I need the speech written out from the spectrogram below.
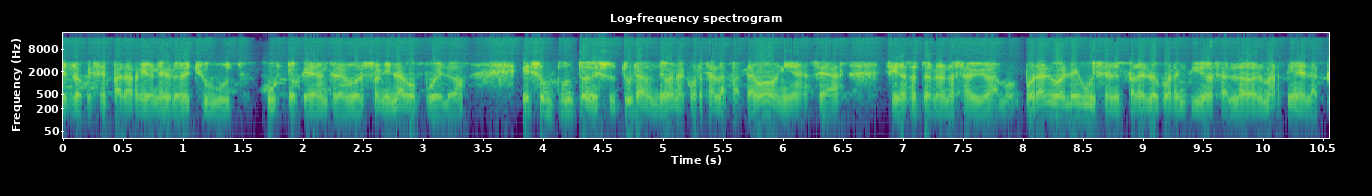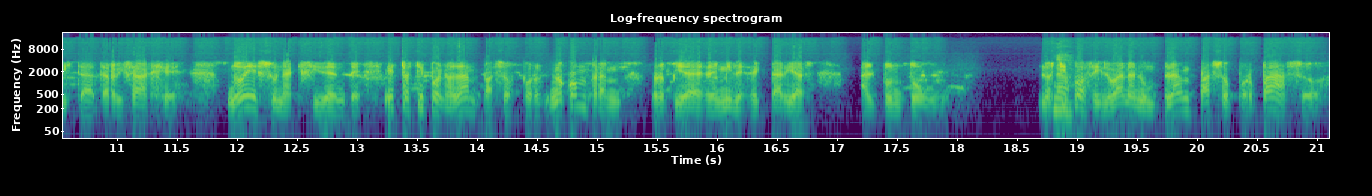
que es lo que separa Río Negro de Chubut, justo queda entre el Bolsón y Lago Puelo, es un punto de sutura donde van a cortar la Patagonia, o sea, si nosotros no nos avivamos. Por algo Lewis en el paralelo 42 al lado del mar tiene la pista de aterrizaje. No es un accidente. Estos tipos no dan pasos por, no compran propiedades de miles de hectáreas al tuntún. Los No. tipos silvanan un plan paso por paso.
